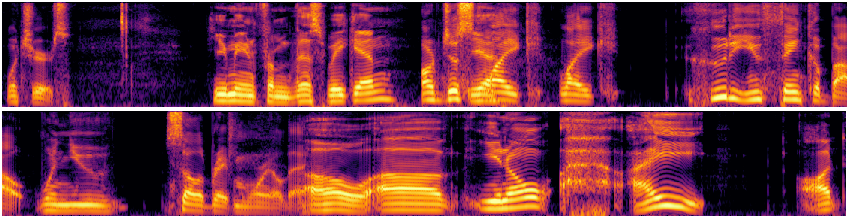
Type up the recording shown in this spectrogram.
What's yours? You mean from this weekend? Or just Yeah. like like who do you think about when you celebrate Memorial Day? Oh, uh, you know, I, odd,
